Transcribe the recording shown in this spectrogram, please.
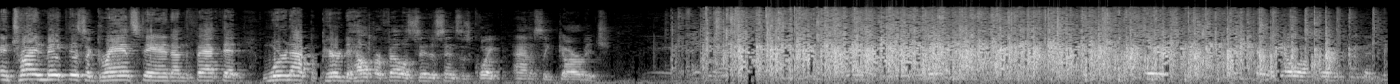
and try and make this a grandstand on the fact that we're not prepared to help our fellow citizens is quite honestly garbage. I'm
